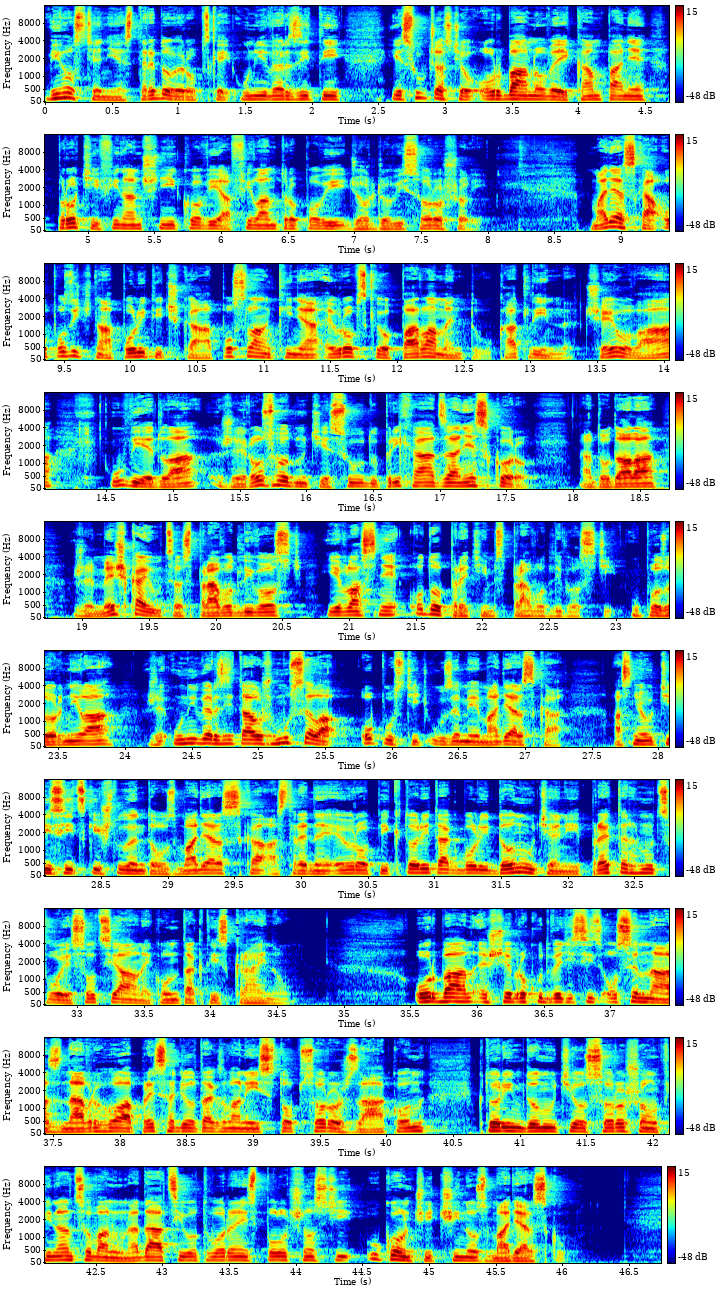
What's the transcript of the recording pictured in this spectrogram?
Vyhostenie Stredoeurópskej univerzity je súčasťou Orbánovej kampane proti finančníkovi a filantropovi Georgeovi Sorošovi. Maďarská opozičná politička a poslankyňa Európskeho parlamentu Katlín Čejová uviedla, že rozhodnutie súdu prichádza neskoro a dodala, že meškajúca spravodlivosť je vlastne odopretím spravodlivosti. Upozornila, že univerzita už musela opustiť územie Maďarska a s ňou tisícky študentov z Maďarska a Strednej Európy, ktorí tak boli donútení pretrhnúť svoje sociálne kontakty s krajinou. Orbán ešte v roku 2018 navrhol a presadil tzv. Stop Soros zákon, ktorým donútil Sorošom financovanú nadáciu otvorenej spoločnosti ukončiť činnosť v Maďarsku.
